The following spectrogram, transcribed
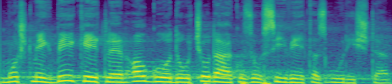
most még békétlen, aggódó, csodálkozó szívét az Úristen.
